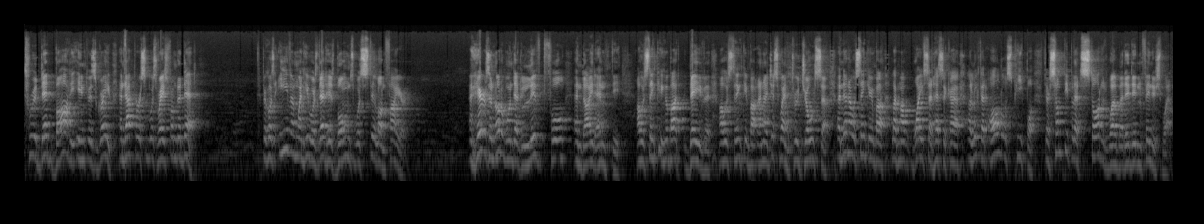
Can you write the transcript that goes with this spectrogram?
threw a dead body into his grave. And that person was raised from the dead. Because even when he was dead, his bones were still on fire. And here's another one that lived full and died empty. I was thinking about David. I was thinking about, and I just went through Joseph. And then I was thinking about, like my wife said, Hezekiah, I looked at all those people. There's some people that started well, but they didn't finish well.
